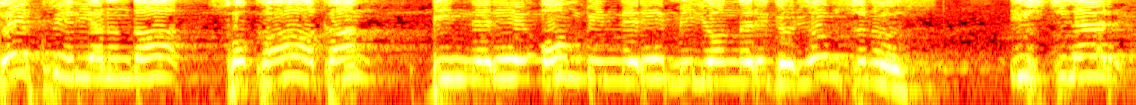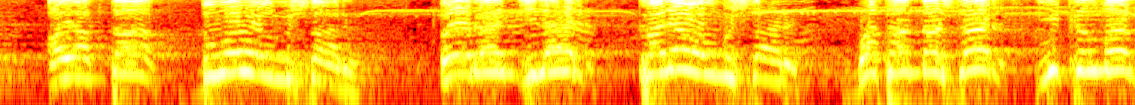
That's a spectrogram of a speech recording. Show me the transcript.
dört bir yanında sokağa akan binleri, on binleri, milyonları görüyor musunuz? İşçiler ayakta duvar olmuşlar. Öğrenciler kale olmuşlar. Vatandaşlar yıkılmaz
